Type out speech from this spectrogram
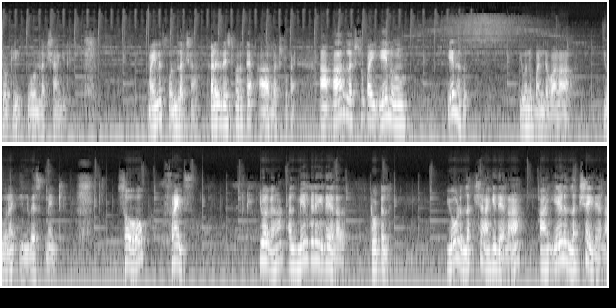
ಟೋಟ್ಲಿ ಏಳು ಲಕ್ಷ ಆಗಿದೆ. ಮೈನಸ್ ಒಂದು ಲಕ್ಷ. ಕಳೆದ್ರೆ ಎಷ್ಟು ಬರುತ್ತೆ? ಆರು ಲಕ್ಷ ರೂಪಾಯಿ. ಆ ಆರು ಲಕ್ಷ ರೂಪಾಯಿ ಏನು? ಏನದು? ಇವನ ಬಂಡವಾಳ. ಇವನ ಇನ್ವೆಸ್ಟ್ಮೆಂಟ್ ಸೊ ಫ್ರೆಂಡ್ಸ್ ಇವಾಗ ಅಲ್ಲಿ ಮೇಲ್ಗಡೆ ಇದೆ ಅಲ್ಲ ಅದು ಟೋಟಲ್ ಏಳು ಲಕ್ಷ ಆಗಿದೆ ಅಲ್ಲ, ಆ ಏಳು ಲಕ್ಷ ಇದೆ ಅಲ್ಲ,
